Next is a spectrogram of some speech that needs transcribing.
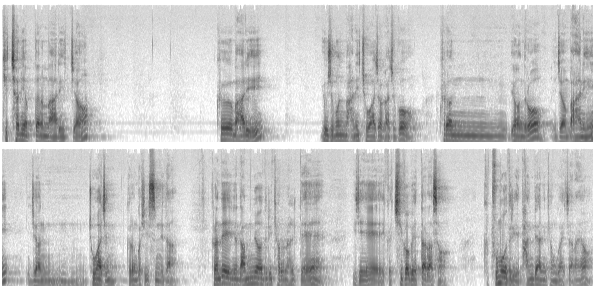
기천이 없다는 말이 있죠. 그 말이 요즘은 많이 좋아져 가지고 그런 면으로 이제 많이 이제 좋아진 그런 것이 있습니다. 그런데 이제 남녀들이 결혼할 때 이제 그 직업에 따라서 그 부모들이 반대하는 경우가 있잖아요.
